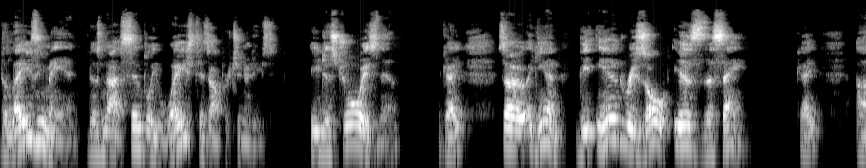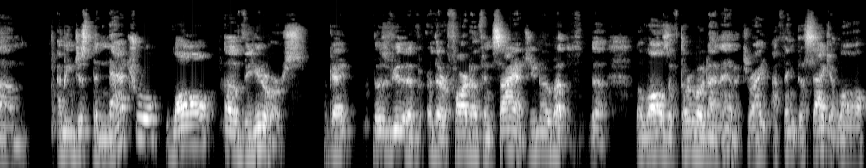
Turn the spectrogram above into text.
The lazy man does not simply waste his opportunities; he destroys them. Okay, so again, the end result is the same. Okay. Um, I mean, just the natural law of the universe. Okay, those of you that, have, that are far enough in science, you know about the, the, the laws of thermodynamics, right? I think the second law,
